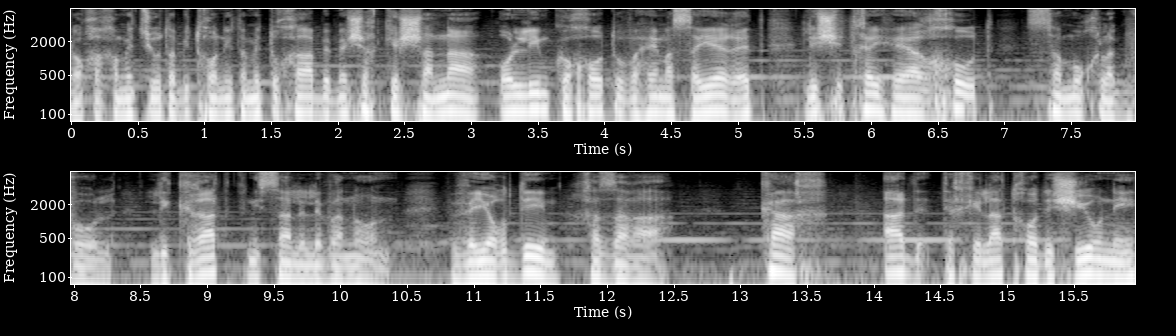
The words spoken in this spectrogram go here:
נוכח המציאות הביטחונית המתוחה במשך כשנה עולים כוחות ובהם הסיירת לשטחי היערכות סמוך לגבול, לקראת כניסה ללבנון, ויורדים חזרה. כך עד תחילת חודש יוני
